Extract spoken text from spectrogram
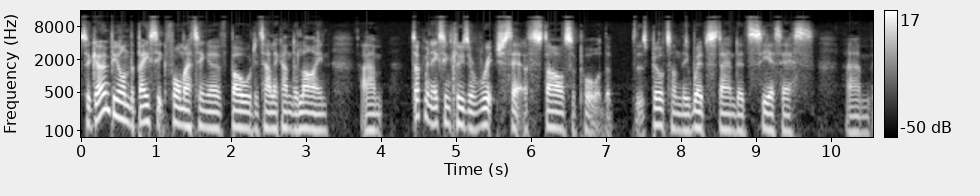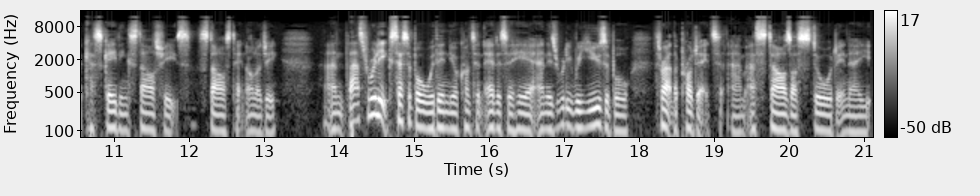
So going beyond the basic formatting of bold, italic, underline, um, X includes a rich set of style support that, that's built on the web standard CSS um, cascading style sheets styles technology and that's really accessible within your content editor here and is really reusable throughout the project um, as styles are stored in a,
